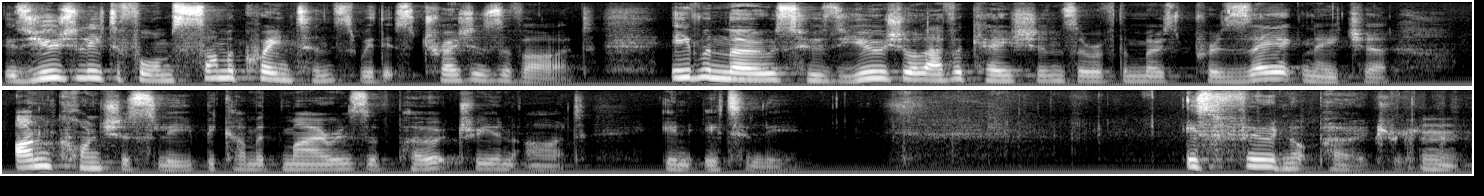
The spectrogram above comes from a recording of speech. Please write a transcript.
is usually to form some acquaintance with its treasures of art. Even those whose usual avocations are of the most prosaic nature unconsciously become admirers of poetry and art in Italy. Is food not poetry? Hmm.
